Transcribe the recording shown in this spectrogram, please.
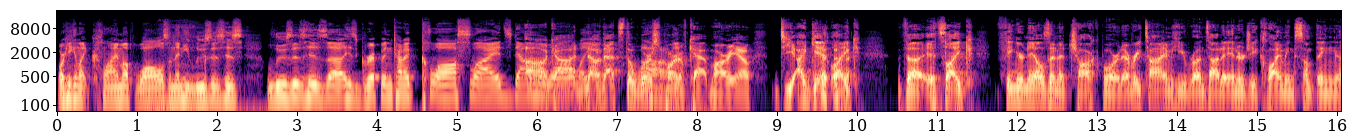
or he can like climb up walls and then he loses his loses his uh, his grip and kind of claw slides down. Oh god, like, no, that's the worst uh, part like, of Cat Mario. I get like the it's like fingernails in a chalkboard every time he runs out of energy climbing something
